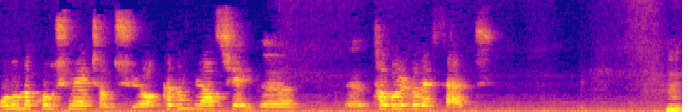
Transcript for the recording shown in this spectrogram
onunla konuşmaya çalışıyor. Kadın biraz şey, e, e, tavırlı ve sert. Hmm.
